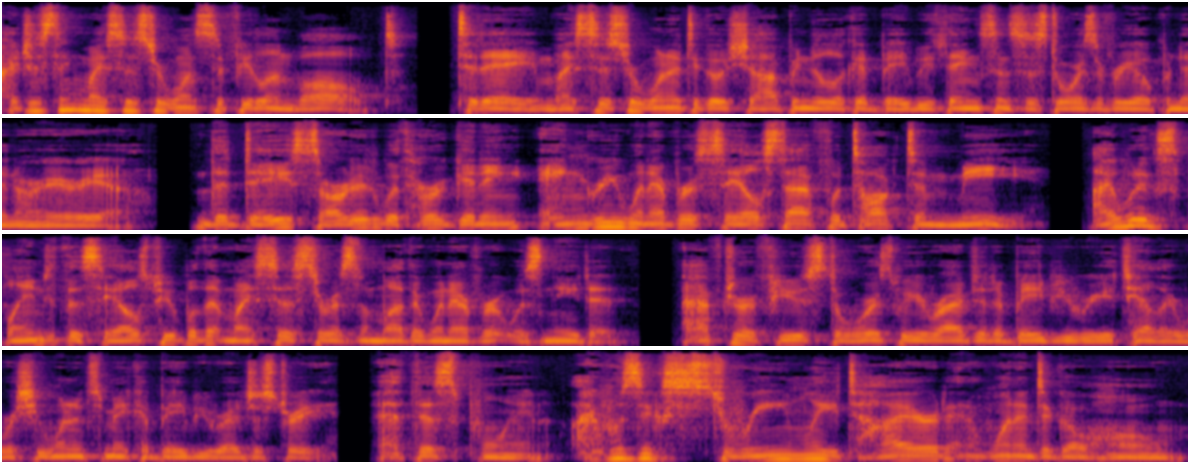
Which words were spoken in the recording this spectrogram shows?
I just think my sister wants to feel involved. Today, my sister wanted to go shopping to look at baby things since the stores have reopened in our area. The day started with her getting angry whenever sales staff would talk to me. I would explain to the salespeople that my sister is the mother whenever it was needed. After a few stores, we arrived at a baby retailer where she wanted to make a baby registry. At this point, I was extremely tired and wanted to go home.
